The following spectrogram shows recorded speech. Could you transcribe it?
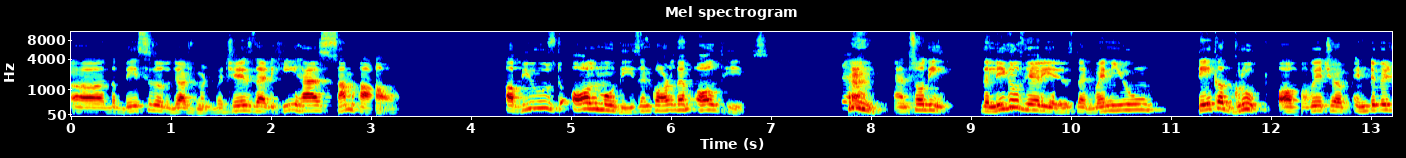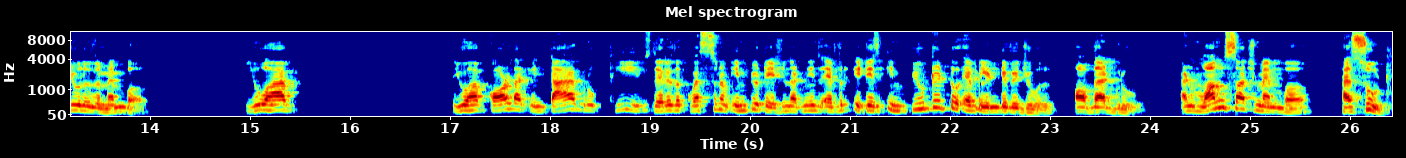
uh, the basis of the judgment, which is that he has somehow abused all Modis and called them all thieves. and so the, the legal theory is that when you take a group of which an individual is a member, you have you have called that entire group thieves, there is a question of imputation. That means every, it is imputed to every individual of that group. And one such member has sued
